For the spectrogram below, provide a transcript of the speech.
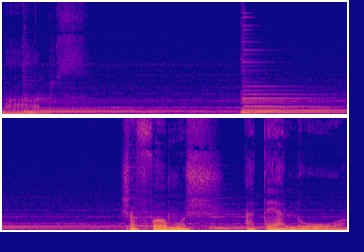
Mars. Já fomos até a Lua,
